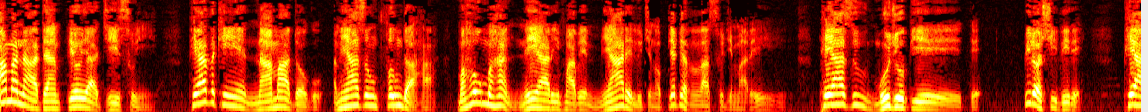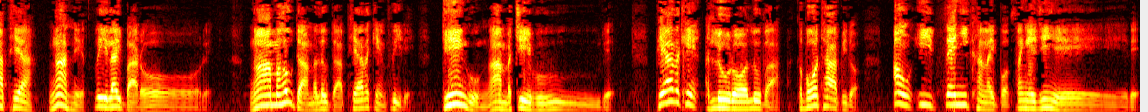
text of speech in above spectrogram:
ာမနာတန်ပြောရကြီးဆိုရင်ဘုရားသခင်ရဲ့နာမတော်ကိုအများဆုံးသုံးတာဟာမဟုတ်မဟန့်နေရာတွေမှာပဲများတယ်လို့ကျွန်တော်ပြက်ပြက်သားသားဆိုချင်ပါတယ် ဖះစုမိုးကြိုပြေတဲ့ပြီးတော့ရှိသေးတယ်ဖះဖះငါနဲ့သေလိုက်ပါတော့တဲ့ငါမဟုတ်တာမလုပ်တာဖះသခင်သိတယ်ဒင်းကိုငါမကြည့်ဘူးတဲ့ဖះသခင်အလိုတော်လို့သာသဘောထားပြီးတော့အောင်ဤသဲကြီးခံလိုက်ပေါ့တန်ငယ်ချင်းရဲ့တဲ့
